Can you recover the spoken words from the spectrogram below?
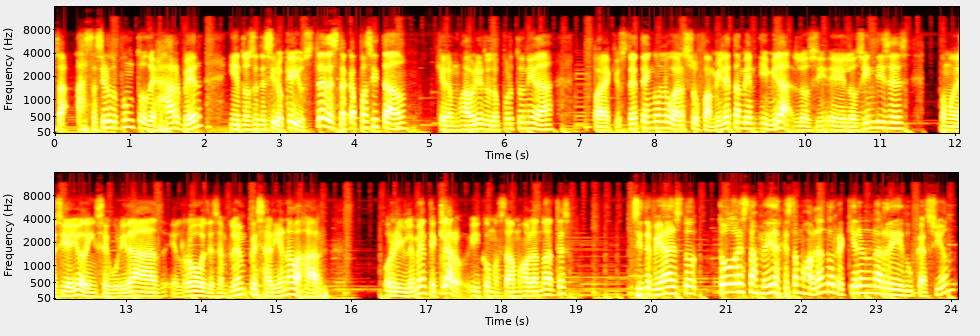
O sea, hasta cierto punto dejar ver y entonces decir, ok, usted está capacitado, queremos abrirle la oportunidad para que usted tenga un lugar, su familia también. Y mira, los, eh, los índices, como decía yo, de inseguridad, el robo, el desempleo empezarían a bajar horriblemente. Claro, y como estábamos hablando antes, si te fijas esto, todas estas medidas que estamos hablando requieren una reeducación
